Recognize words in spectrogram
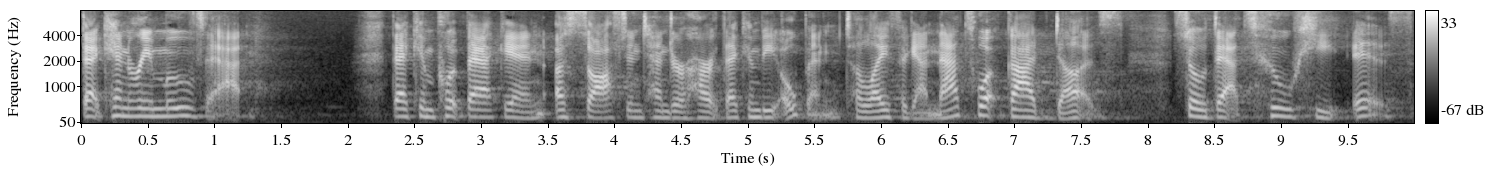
that can remove that, that can put back in a soft and tender heart that can be open to life again. That's what God does. So that's who He is.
